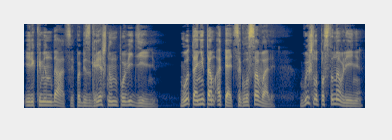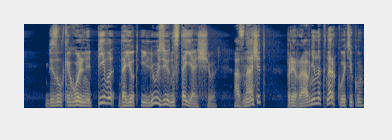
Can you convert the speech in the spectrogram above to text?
и рекомендации по безгрешному поведению. Вот они там опять согласовали вышло постановление. Безалкогольное пиво дает иллюзию настоящего, а значит, приравнено к наркотику.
